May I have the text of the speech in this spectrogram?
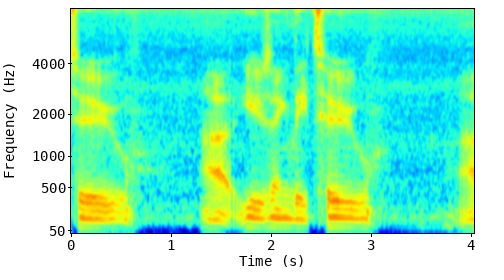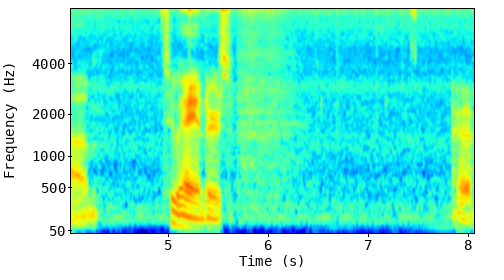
to uh, using the two um, two handers. Or,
